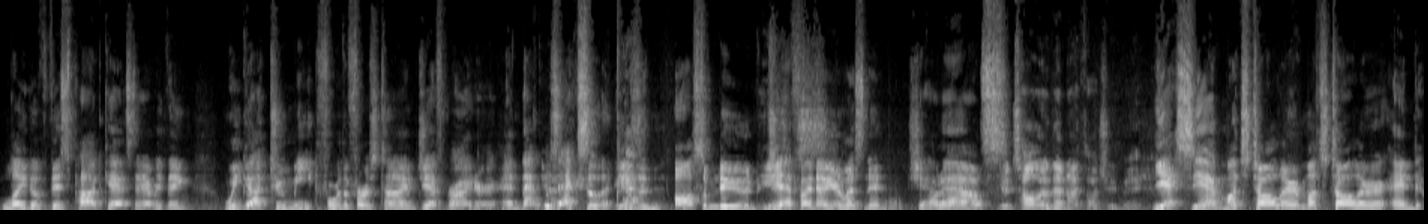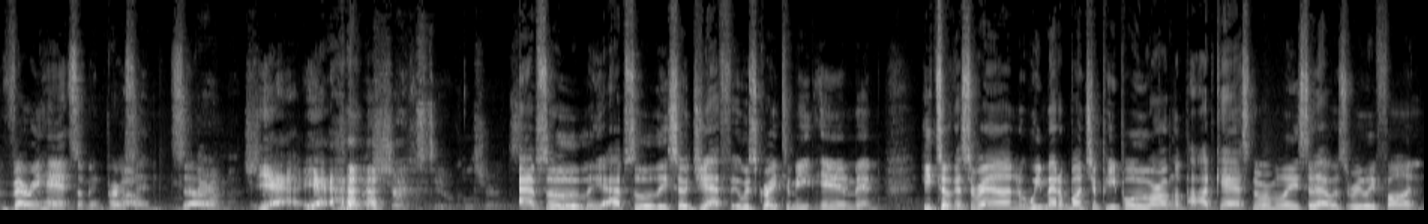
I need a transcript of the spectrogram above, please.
light of this podcast and everything, we got to meet for the first time Jeff Greiner, and that was Yeah. excellent. He's an awesome dude. He Jeff, is. I know you're listening. Shout outs. You're taller than I thought you'd be. Yes, yeah, much taller, much taller, and very handsome in person. Oh, so, very much. yeah, Nice yeah. shirts too. Cool shirts. absolutely, absolutely. So, Jeff, it was great to meet him, and he took us around. We met a bunch of people who are on the podcast normally, so that was really fun.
